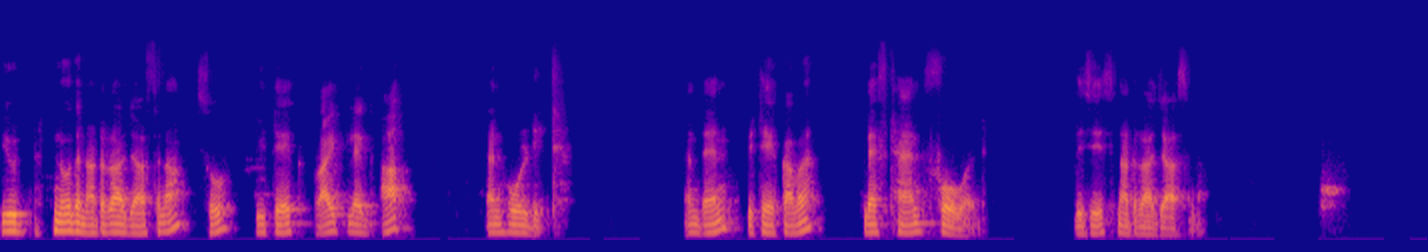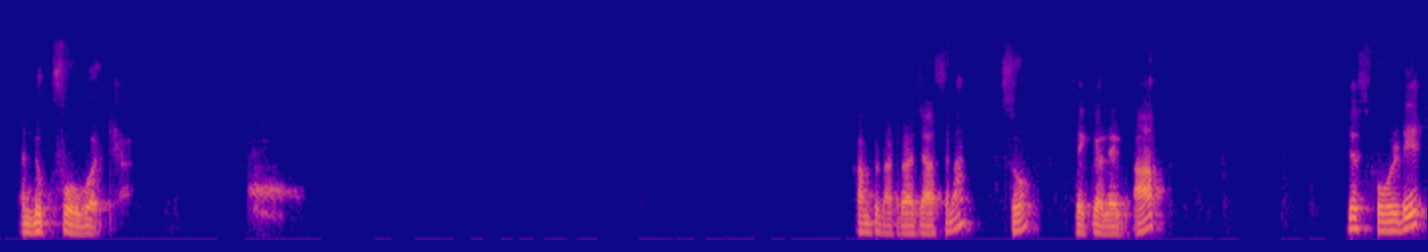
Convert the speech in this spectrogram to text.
you know the Natarajasana. So we take right leg up and hold it. And then we take our left hand forward. This is Natarajasana and look forward. Come to Natarajasana. So take your leg up. Just hold it.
